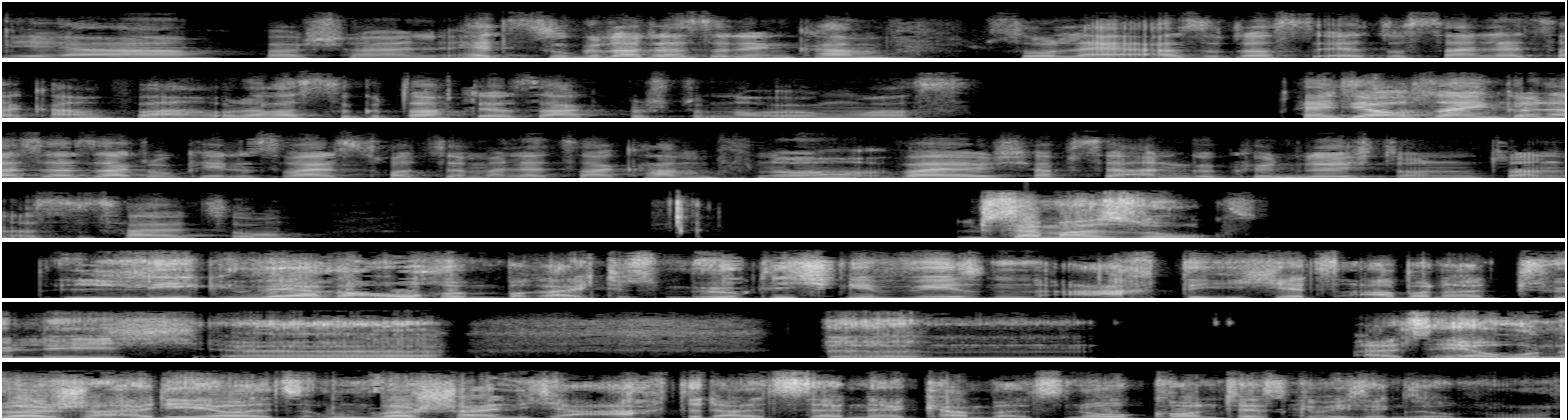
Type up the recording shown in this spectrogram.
Ja, wahrscheinlich. Hättest du gedacht, dass er den Kampf so, also dass er das sein letzter Kampf war, oder hast du gedacht, er sagt bestimmt noch irgendwas? Hätte ja auch sein können, dass er sagt, okay, das war jetzt trotzdem mein letzter Kampf, ne? Weil ich habe es ja angekündigt und dann ist es halt so. Sag mal so, wäre auch im Bereich des Möglichen gewesen, achte ich jetzt aber natürlich äh, ähm, als eher unwahrscheinlich, hätte ich als unwahrscheinlich erachtet, als dann der Kampf als No Contest gewesen. So, hm,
